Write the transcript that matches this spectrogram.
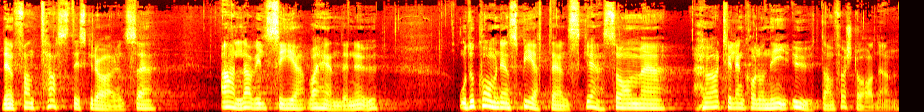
Det är en fantastisk rörelse. Alla vill se vad händer nu. Och då kommer det en spetälske som, eh, hör till en koloni utanför staden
